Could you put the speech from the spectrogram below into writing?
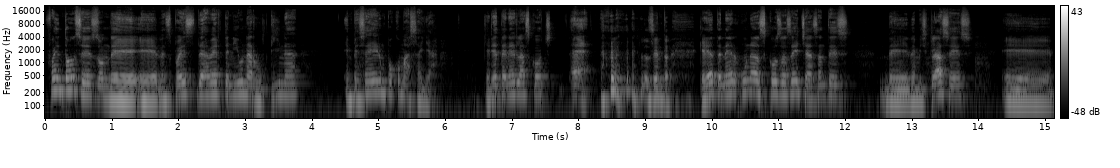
Fue entonces donde eh, después de haber tenido una rutina, empecé a ir un poco más allá. Quería tener las cosas... Eh, lo siento. Quería tener unas cosas hechas antes de, mis clases. Eh,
